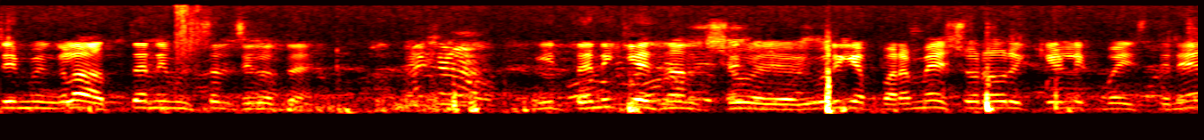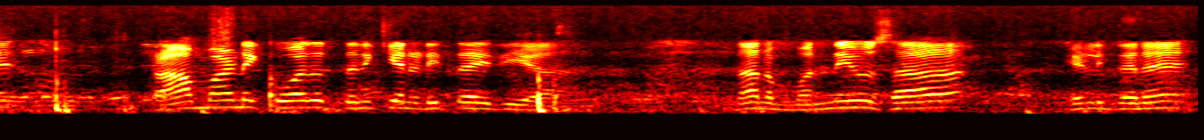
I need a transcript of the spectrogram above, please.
ತಿಮಿಂಗ್ಲ ಹತ್ತು ನಿಮಿಷದಲ್ಲಿ ಸಿಗುತ್ತೆ. ಈ ತನಿಖೆ ನಾನು ಶಿವ ಇವರಿಗೆ ಪರಮೇಶ್ವರ್ ಅವ್ರಿಗೆ ಕೇಳಲಿಕ್ಕೆ ಬಯಸ್ತೀನಿ. ಪ್ರಾಮಾಣಿಕವಾದ ತನಿಖೆ ನಡೀತಾ ಇದೆಯಾ? ನಾನು ಮೊನ್ನೆಯೂ ಸಹ ಹೇಳಿದ್ದೇನೆ,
